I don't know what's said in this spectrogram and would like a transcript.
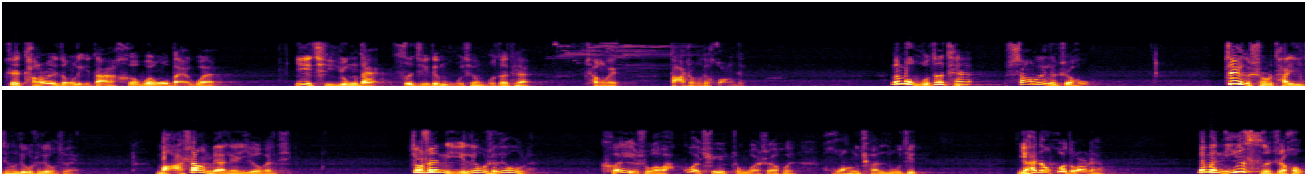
这唐睿宗李旦和文武百官一起拥戴自己的母亲武则天，成为大周的皇帝。那么武则天上位了之后，这个时候他已经六十六岁了，马上面临一个问题，就说你六十六了。可以说吧，过去中国社会皇权路尽，你还能活多少年？那么你死之后，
